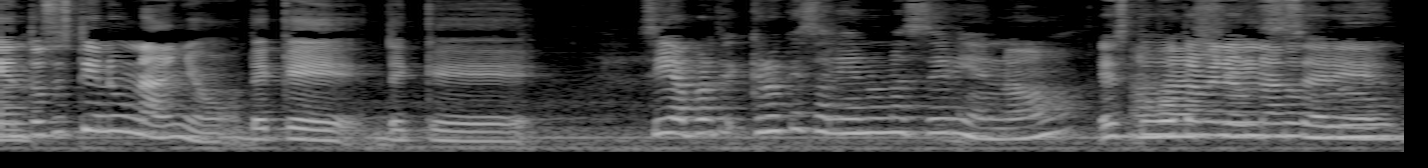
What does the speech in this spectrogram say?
entonces tiene un año de que, de que Sí, aparte, creo que salía en una serie, ¿no? estuvo Ajá, también en una serie Blue.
